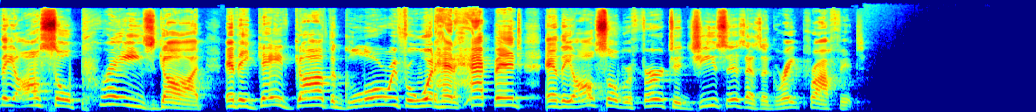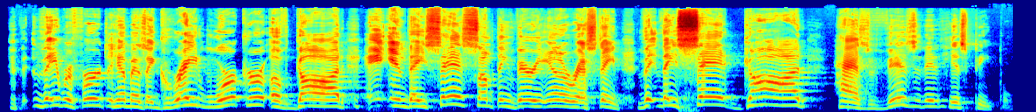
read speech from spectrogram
They also praised God and they gave God the glory for what had happened, and they also referred to Jesus as a great prophet. They referred to him as a great worker of God, and they said something very interesting. They said, God has visited his people.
